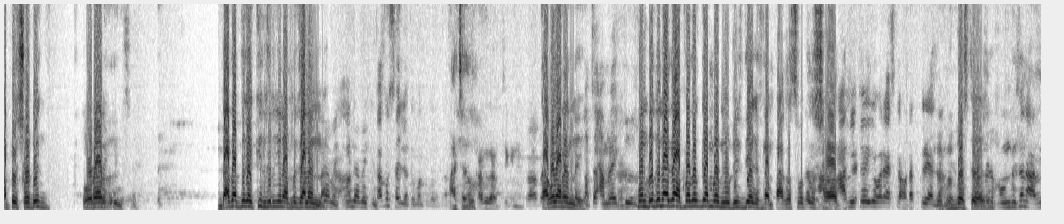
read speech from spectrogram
আপনি সঠিক ওনার দাদার থেকে কিনছেন কিনা আপনি জানেন না? কাগজ চাইলে তো বলতে পারেন। আচ্ছা। কাগজ আনেন নাই? আচ্ছা আমরা একটু পনেরো দিন আগে আপনাদেরকে আমরা নোটিশ দিয়ে গেছিলাম কাগজপত্র সহ। আমি তো এই আজকে হঠাৎ করে বুঝতে পারছি। ফোন দিয়েছেন আমি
